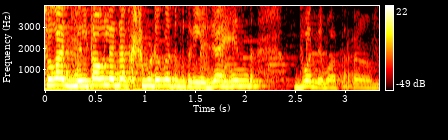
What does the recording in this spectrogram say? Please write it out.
चलो गाइज़ मिलता हूँ नेक्स्ट वीडियो में, तब तक ले जय हिंद, वंदे मातरम।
